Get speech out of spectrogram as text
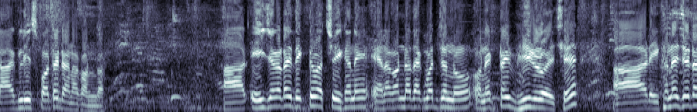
darkly spotted anaconda. আর এই জায়গাটায় দেখতে পাচ্ছ, এখানে অ্যানাকন্ডা দেখবার জন্য অনেকটাই ভিড় রয়েছে। আর এখানে যেটা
